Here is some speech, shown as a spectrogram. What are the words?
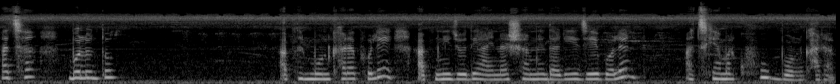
আচ্ছা বলুন তো। আপনার মন খারাপ হলে আপনি যদি আয়নার সামনে দাঁড়িয়ে যেয়ে বলেন, আজকে আমার খুব মন খারাপ।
